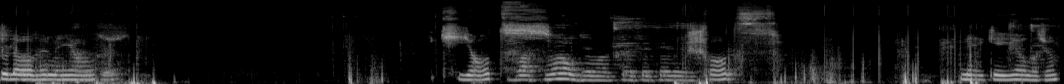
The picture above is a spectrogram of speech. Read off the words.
Şöyle AVM'yi al. İki yat. Basma alacağım arkadaşlar. Shot. MG'yi alacağım.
